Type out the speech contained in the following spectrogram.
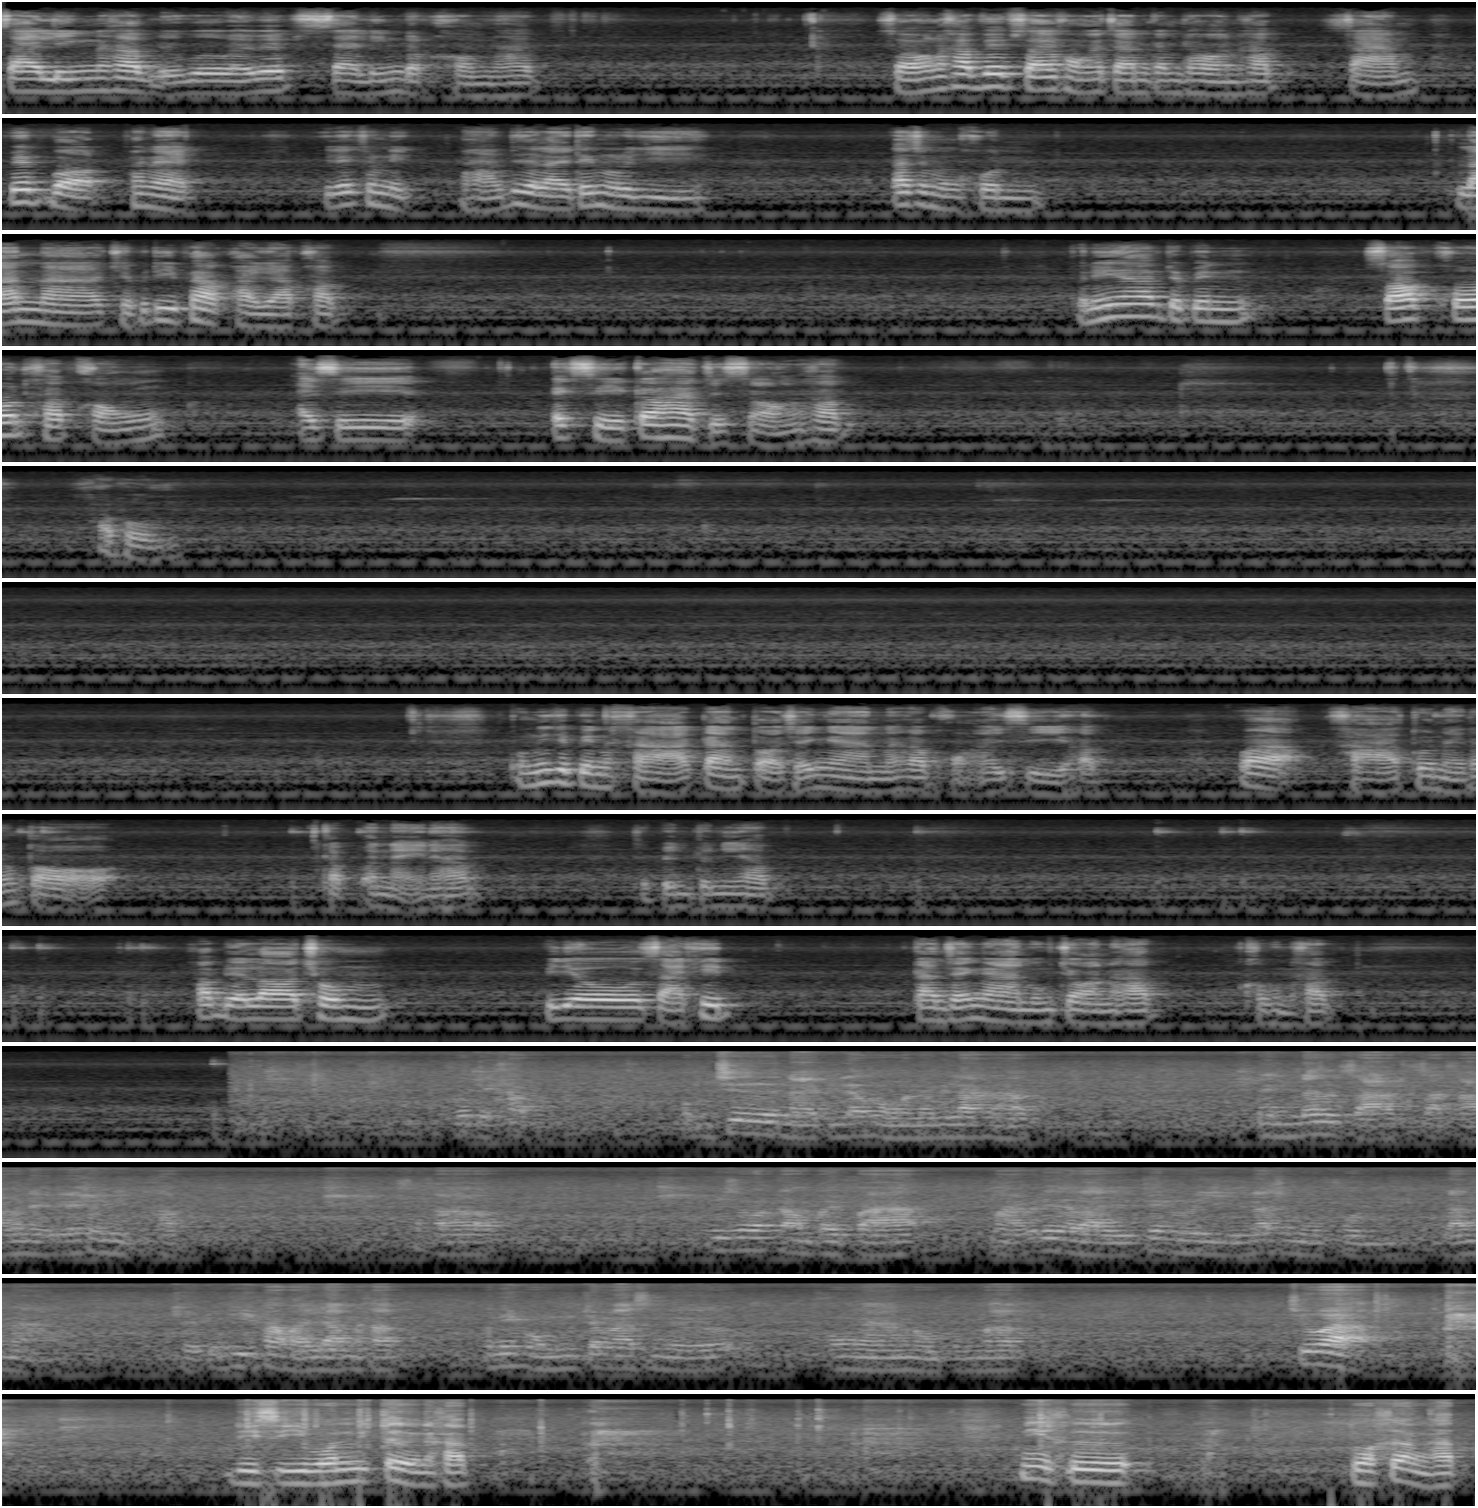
s i l i n k นะครับ หรือ w w w s i l i n k c o m นะครับสองนะครับ เว็บไซต์ของอาจารย์กำธรครับสาม เว็บบอร์ดแผนกอิเล็กทรอนิกส์มหาวิทยาลัยเทคโนโลยี ราชมงคล ล้านนาเขตพื้นที่ภาคพายัพครับ ตัวนี้นะครับจะเป็นซอฟต์โค้ดครับของ IC XC 9572 ครับ ครับผม ตรงนี้จะเป็นขาการต่อใช้งานนะครับของ IC ครับ ว่าขาตัวไหนต้องต่อกับอันไหนนะครับ จะเป็นตัวนี้ครับ ครับเดี๋ยวรอชมวิดีโอสาธิตการใช้งานวงจรนะครับ ขอบคุณครับสวัสดีครับ ผมชื่อนายพิรพงศ์วรรณวิรักษ์นะครับ เป็นนักศึกษาสาขาแผนกอิเล็กทรอนิกส์ครับสาขา วิศวกรรมไฟฟ้ามหาวิทยาลัยเทคโนโลยีราชมงคลล้านนา เขตพื้นที่ภาคพายัพนะครับ วันนี้ผมจะมาเสนอโครงงานของผมครับ ชื่อว่า DC voltmeter นะครับ นี่คือตัวเครื่องครับ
